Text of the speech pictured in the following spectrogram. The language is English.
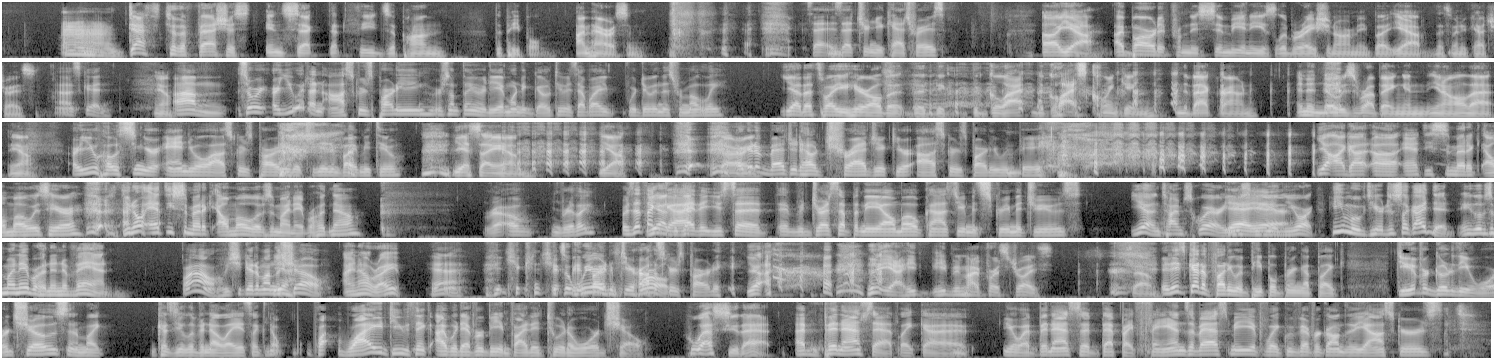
Death to the fascist insect that feeds upon the people. I'm Harrison. Is that is that your new catchphrase? Uh, yeah, I borrowed it from the Symbionese Liberation Army, but yeah, that's my new catchphrase. Oh, that's good. Yeah. Um, so are, are you at an Oscars party or something, or do you have one to go to? Is that why we're doing this remotely? Yeah, that's why you hear all the the the, the, gla- the glass clinking in the background and the nose rubbing and you know all that. Yeah. Are you hosting your annual Oscars party that you didn't invite me to? Yes, I am. Yeah. Sorry. I can imagine how tragic your Oscars party would be. Yeah, I got uh, anti-Semitic Elmo is here. Do you know anti-Semitic Elmo lives in my neighborhood now? Oh, really? Was that the Yeah, the guy guy- that used to uh, dress up in the Elmo costume and scream at Jews? Yeah, in Times Square. He Yeah, used to be yeah. in New York. He moved here just like I did. He lives in my neighborhood in a van. Wow, we should get him on the Yeah. show. I know, right? Yeah, you can It's a invite weird him to your world. Oscars party. Yeah. yeah, he'd, he'd be my first choice. So, It is kind of funny when people bring up like, "Do you ever go to the award shows?" And I'm like, "Because you live in LA." It's like, no. Wh- why do you think I would ever be invited to an award show? who asks you that? I've been asked that. Like, uh, you know, I've been asked that, by fans. Have asked me if like we've ever gone to the Oscars.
